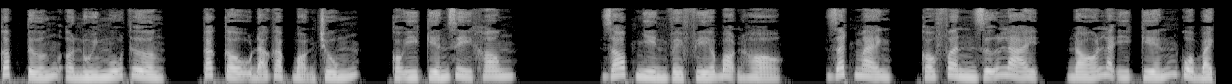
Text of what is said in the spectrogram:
cấp tướng ở núi Ngũ Thường, các cậu đã gặp bọn chúng, có ý kiến gì không? Job nhìn về phía bọn họ, rất mạnh, có phần giữ lại, đó là ý kiến của Bạch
